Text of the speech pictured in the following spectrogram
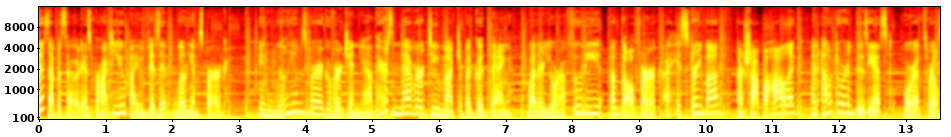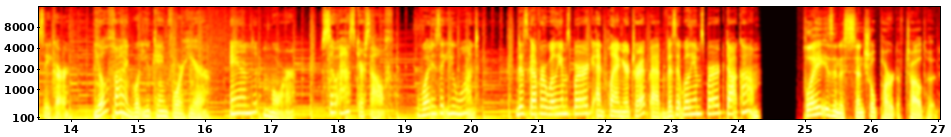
This episode is brought to you by Visit Williamsburg. In Williamsburg, Virginia, there's never too much of a good thing. Whether you're a foodie, a golfer, a history buff, a shopaholic, an outdoor enthusiast, or a thrill seeker, you'll find what you came for here and more. So ask yourself, what is it you want? Discover Williamsburg and plan your trip at visitwilliamsburg.com. Play is an essential part of childhood.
